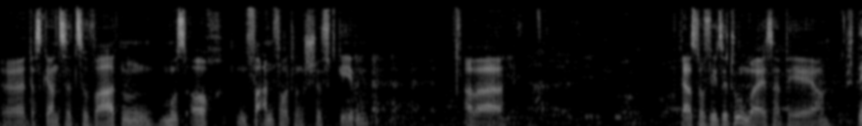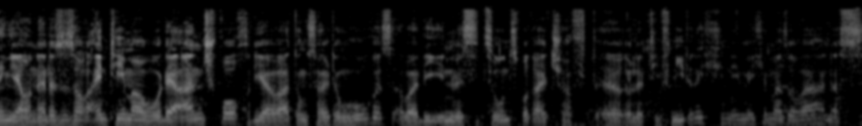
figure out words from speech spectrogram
Äh, das Ganze zu warten muss auch einen Verantwortungsshift geben. Aber da ist noch viel zu tun bei SAP, ja. Ich denke ja auch, ne? das ist auch ein Thema, wo der Anspruch, die Erwartungshaltung hoch ist, aber die Investitionsbereitschaft äh, relativ niedrig, nehme ich immer so wahr. Das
